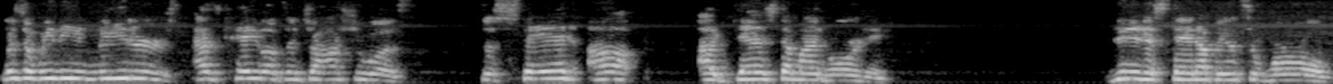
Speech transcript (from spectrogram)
Listen, we need leaders as Caleb's and Joshua's to stand up against the minority. You need to stand up against the world.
